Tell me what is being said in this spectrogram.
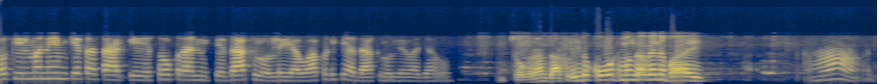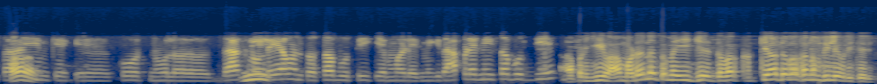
વકીલ મને એમ કેતા હતા કે છોકરાને કે દાખલો લઈ આવો. આપણે ક્યાં દાખલો લેવા જાવો? છોકરાને દાખલો એ તો કોર્ટ મંગાવે ને ભાઈ. હા તારે એમ કે કે કોર્ટ નો દાખલો લઈ આવો ને તો સબૂત ઈ કે મળે. મેં કીધું આપણે નહીં સબૂત દઈએ. આપણે ઈ હા મળે ને તમે ઈ જે દવા કયા દવાખાનામાં ડિલિવરી કરી?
